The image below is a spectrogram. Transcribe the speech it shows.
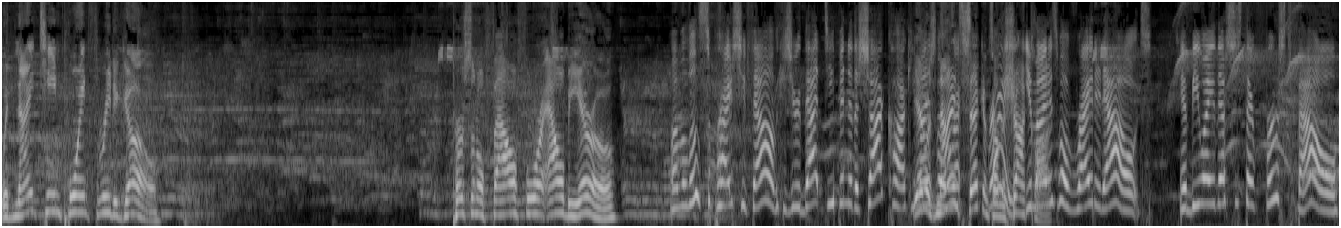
with 19.3 to go. Personal foul for Albiero. Well, I'm a little surprised she fouled because you're that deep into the shot clock. You yeah, might it was as well nine ri- seconds right. on the shot You clock. might as well write it out. Yeah, BYU, that's just their first foul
